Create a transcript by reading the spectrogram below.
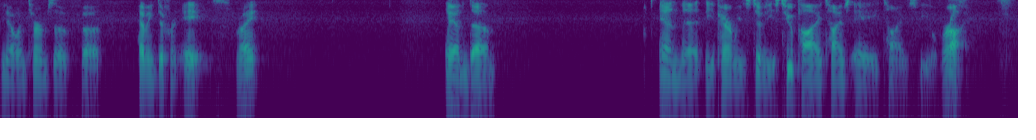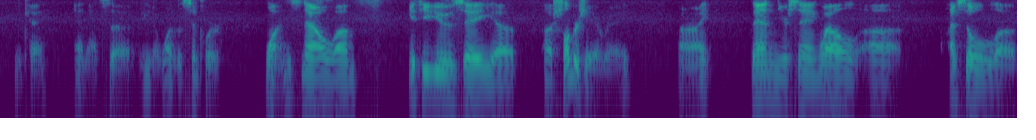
you know, in terms of uh, having different A's, right? And um, and uh, the apparent resistivity is 2 pi times A times V over I. Okay, and that's uh, you know one of the simpler ones. Now, um, if you use a, uh, a Schlumberger array, all right, then you're saying, well, uh, I'm still uh,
